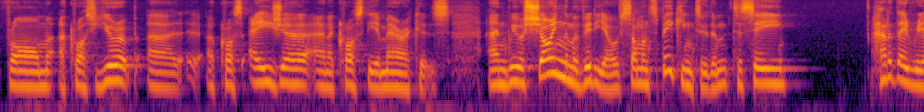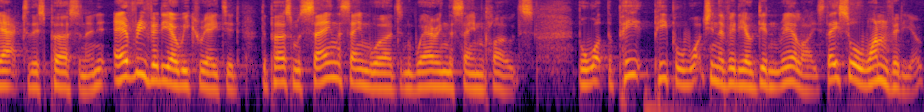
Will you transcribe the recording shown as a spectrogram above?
from across Europe, uh, across Asia, and across the Americas. And we were showing them a video of someone speaking to them to see how did they react to this person? And in every video we created, the person was saying the same words and wearing the same clothes. But what the pe- people watching the video didn't realize, they saw one video,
